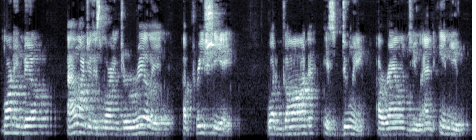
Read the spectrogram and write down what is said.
Morning, Bill. I want you this morning to really appreciate what God is doing around you and in you.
